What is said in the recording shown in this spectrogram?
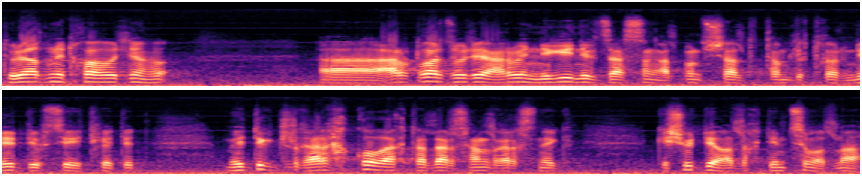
төрийн албаны тухай хуулийн 10 дугаар зүйлийн 11-ийн 1 заасан албан тушаалд томилогдохоор нэр дэвсэн этгээдэд мэдэгдэл гаргахгүй байх талаар санал гаргасныг гишүүдийн олох дэмцсэн болно.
